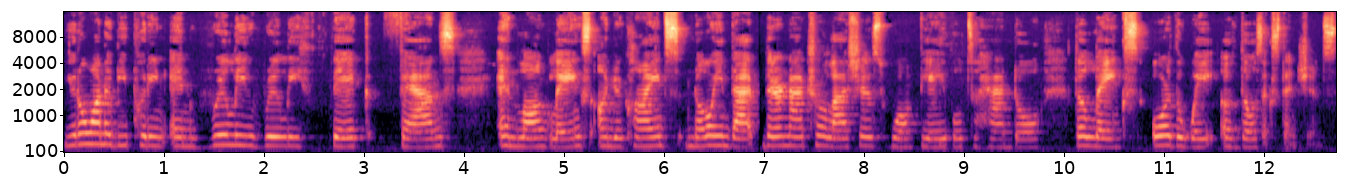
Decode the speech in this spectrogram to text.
You don't want to be putting in really, really thick fans and long lengths on your clients knowing that their natural lashes won't be able to handle the lengths or the weight of those extensions.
